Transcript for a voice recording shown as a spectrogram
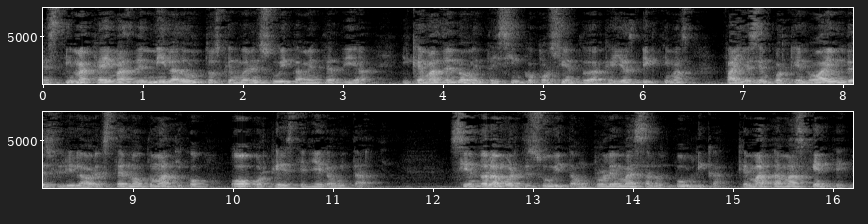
estima que hay más de mil adultos que mueren súbitamente al día y que más del 95% de aquellas víctimas fallecen porque no hay un desfibrilador externo automático o porque éste llega muy tarde. Siendo la muerte súbita un problema de salud pública que mata más gente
